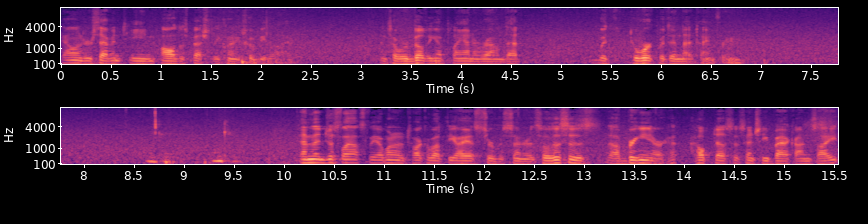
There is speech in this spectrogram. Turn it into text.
calendar 17, all the specialty clinics would be live. And so we're building a plan around that with, to work within that time frame. Okay, thank you. And then just lastly, I wanted to talk about the IS Service Center. So this is uh, bringing our help desk essentially back on site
